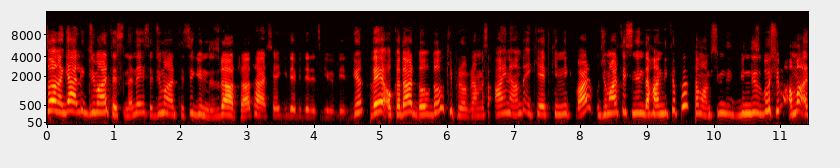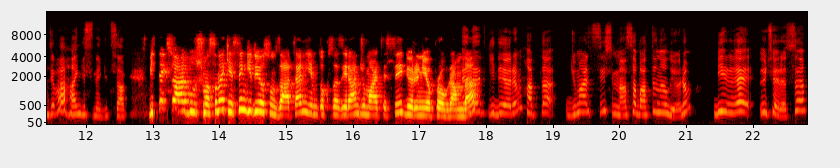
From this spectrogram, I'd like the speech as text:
Sonra geldik cumartesine. Neyse cumartesi gündüz rahat rahat her şeye gidebiliriz gibi bir gün. Ve o kadar dolu dolu ki program. Mesela aynı anda iki etkinlik var. Cumartesinin de handikapı. Tamam şimdi gündüz boşum ama acaba hangisine gitsem? Biseksüel buluşmasına kesin gidiyorsun zaten. 29 Haziran Cumartesi görünüyor programda. Evet gidiyorum. Hatta cumartesi şimdi ben sabahtan alıyorum. 1 ile 3 arası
